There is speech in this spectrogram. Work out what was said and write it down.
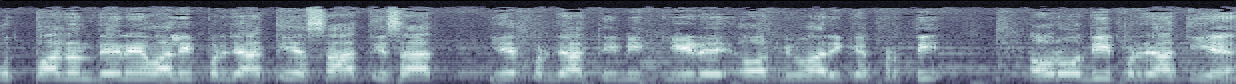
उत्पादन देने वाली प्रजाति है। साथ ही साथ ये प्रजाति भी कीड़े और बीमारी के प्रति अवरोधी प्रजाति है।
